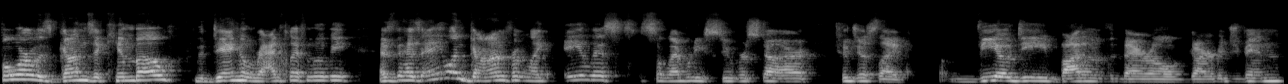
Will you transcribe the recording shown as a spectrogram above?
Four was Guns Akimbo, the Daniel Radcliffe movie. Has has anyone gone from like A-list celebrity superstar to just like VOD bottom of the barrel garbage bin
